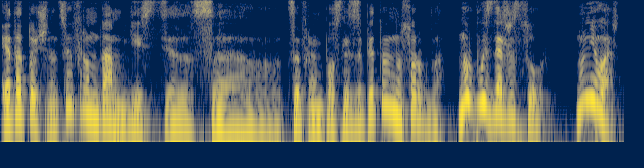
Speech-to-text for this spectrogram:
Это точно цифра, ну, там есть э, с э, цифрами после запятой, ну 42. Ну пусть даже 40. Ну неважно.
